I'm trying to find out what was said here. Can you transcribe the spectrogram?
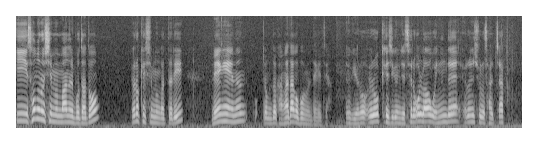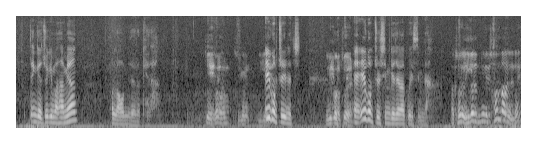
이 손으로 심은 마늘보다도 이렇게 심은 것들이 냉해에는 좀 더 강하다고 보면 되겠죠. 여기 요렇게 지금 이제 새로 올라오고 있는데 이런 식으로 살짝 당겨 주기만 하면 올라옵니다. 이렇게 다. 그래서 지금 이게 일곱 줄입니다. 일곱 줄. 네, 일곱 줄 심겨져 갖고 있습니다. 아, 저는 이런 분위기 처음 봤는데.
